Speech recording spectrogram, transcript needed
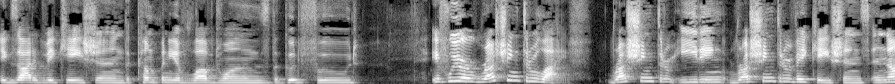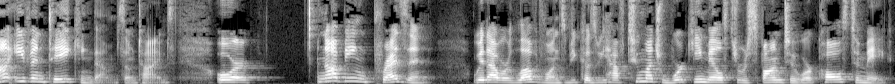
exotic vacation, the company of loved ones, the good food? If we are rushing through life, rushing through eating, rushing through vacations, and not even taking them sometimes, or not being present with our loved ones because we have too much work emails to respond to or calls to make.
